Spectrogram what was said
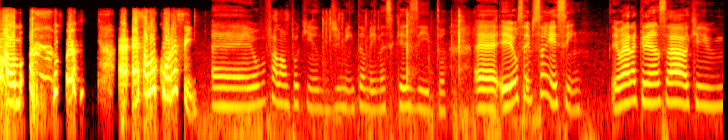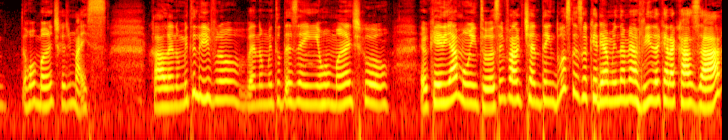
vamos. Essa loucura, assim. É, eu vou falar um pouquinho de mim também nesse quesito. É, eu sempre sonhei, sim. Eu era criança que romântica demais. Ficava lendo muito livro, vendo muito desenho romântico. Eu queria muito. Eu sempre falo que tinha, tem duas coisas que eu queria muito na minha vida, que era casar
